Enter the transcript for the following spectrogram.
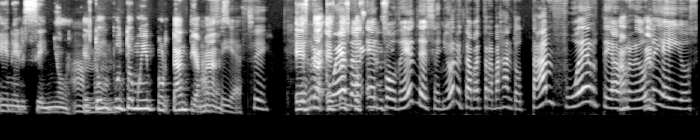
En el Señor. Amén. Esto es un punto muy importante, amadas. Así es. Sí, Esta- recuerda, cosas- el poder del Señor estaba trabajando tan fuerte alrededor fuerte. de ellos,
